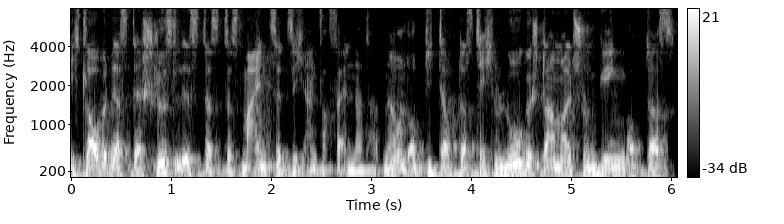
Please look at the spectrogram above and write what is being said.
ich glaube, dass der Schlüssel ist, dass das Mindset sich einfach verändert hat. Ne? Und ob, die, ob das technologisch damals schon ging, ob das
